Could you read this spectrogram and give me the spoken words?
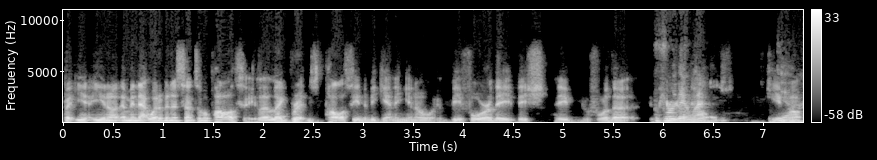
but you know, I mean, that would have been a sensible policy, like Britain's policy in the beginning. You know, before they they, they before the before they went came yeah. out,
